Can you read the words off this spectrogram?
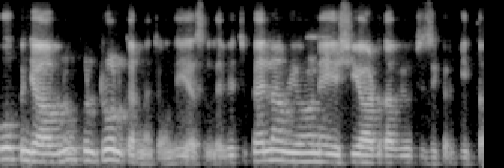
ਉਹ ਪੰਜਾਬ ਨੂੰ ਕੰਟਰੋਲ ਕਰਨਾ ਚਾਹੁੰਦੀ ਹੈ ਅਸਲ ਦੇ ਵਿੱਚ। ਪਹਿਲਾਂ ਵੀ ਉਹਨਾਂ ਨੇ ਏਸ਼ੀਆਡ ਦਾ ਵੀ ਉੱਚ ਜ਼ਿਕਰ ਕੀਤਾ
